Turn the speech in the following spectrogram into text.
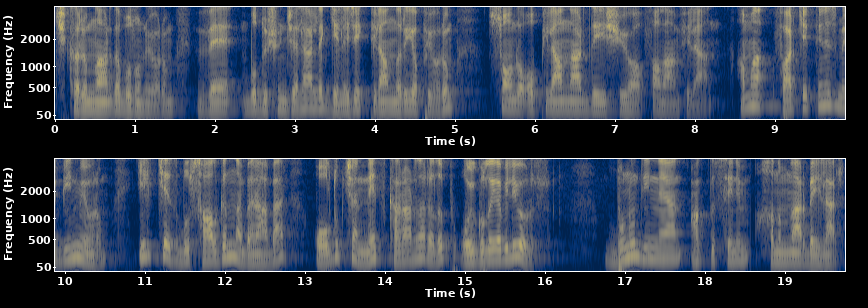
Çıkarımlarda bulunuyorum ve bu düşüncelerle gelecek planları yapıyorum. Sonra o planlar değişiyor falan filan. Ama fark ettiniz mi bilmiyorum. İlk kez bu salgınla beraber oldukça net kararlar alıp uygulayabiliyoruz. Bunu dinleyen aklı senim hanımlar beyler.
